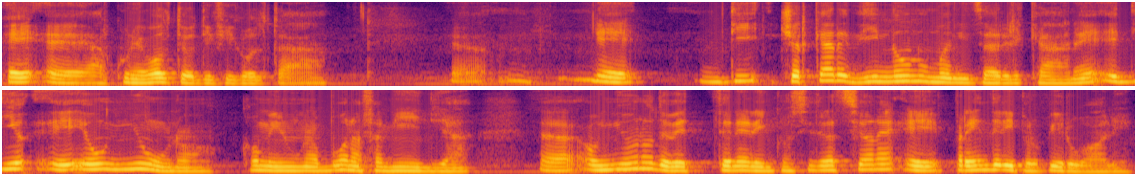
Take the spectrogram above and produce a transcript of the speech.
e eh, alcune volte ho difficoltà eh, è di cercare di non umanizzare il cane e, di, e ognuno, come in una buona famiglia, eh, ognuno deve tenere in considerazione e prendere i propri ruoli.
